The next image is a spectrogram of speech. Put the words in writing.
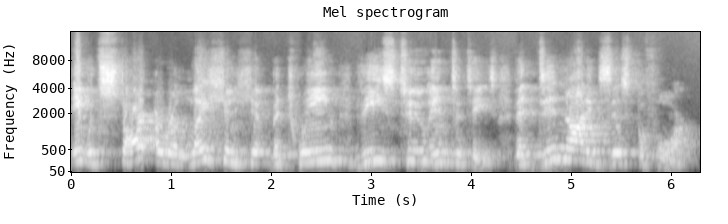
It would start a relationship between these two entities that did not exist before.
